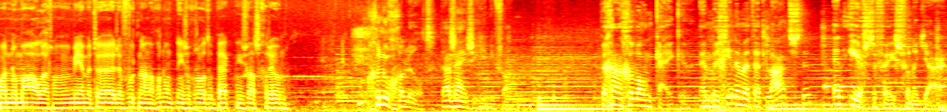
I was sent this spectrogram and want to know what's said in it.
Gewoon normaler, meer met de, de voet naar de grond, niet zo grote bek, niet zo wat schreeuwen. Genoeg geluld, daar zijn ze hier niet van. We gaan gewoon kijken en beginnen met het laatste en eerste feest van het jaar.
